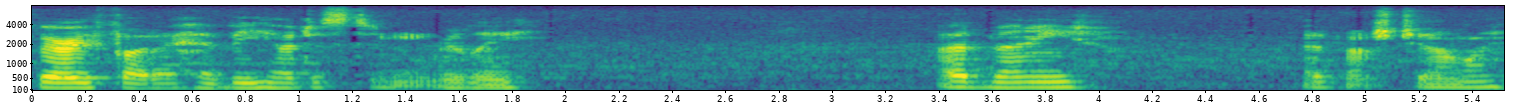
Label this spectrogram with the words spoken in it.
very photo heavy, I just didn't really add many, add much journaling.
